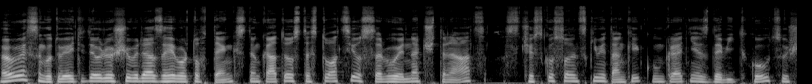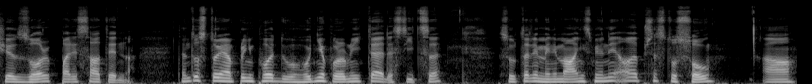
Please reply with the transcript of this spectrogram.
Já jsem gotový, teď je další videa ze World of Tanks, tenkrát z testovacího serveru 1.14 s československými tanky, konkrétně s devítkou, což je Zor 51. Tento stojí na první pohled hodně podobný té desíce, jsou tady minimální změny, ale přesto jsou a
